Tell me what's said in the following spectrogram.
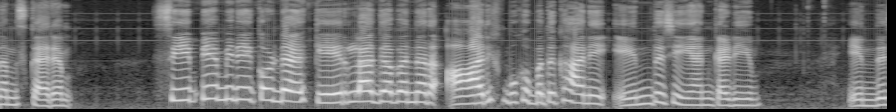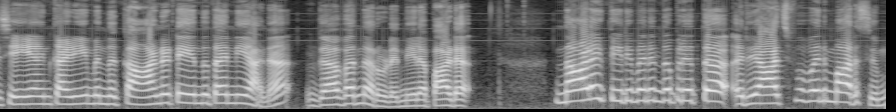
നമസ്കാരം. സി പി എമ്മിനെ കൊണ്ട് കേരള ഗവർണർ ആരിഫ് മുഹമ്മദ് ഖാനെ എന്ത് ചെയ്യാൻ കഴിയും? എന്ത് ചെയ്യാൻ കഴിയുമെന്ന് കാണട്ടെ എന്ന് തന്നെയാണ് ഗവർണറുടെ നിലപാട്. നാളെ തിരുവനന്തപുരത്ത് രാജ്ഭവൻ മാർച്ചും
